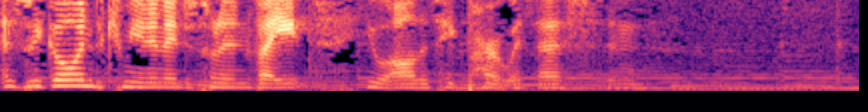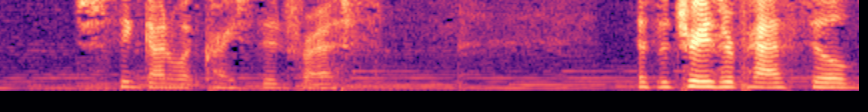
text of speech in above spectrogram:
As we go into communion, I just want to invite you all to take part with us and just think on what Christ did for us. As the trays are passed, still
